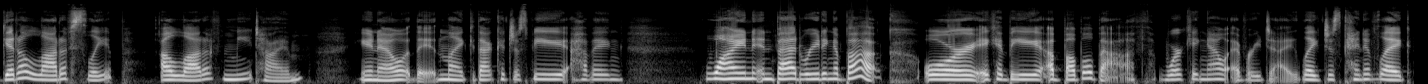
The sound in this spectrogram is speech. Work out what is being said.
Get a lot of sleep, a lot of me time, you know, and like that could just be having wine in bed reading a book or it could be a bubble bath working out every day like just kind of like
